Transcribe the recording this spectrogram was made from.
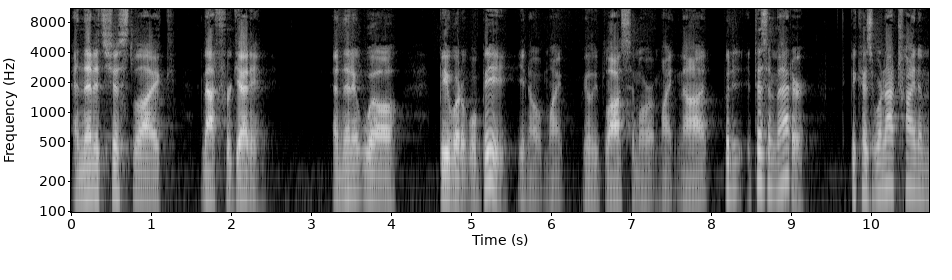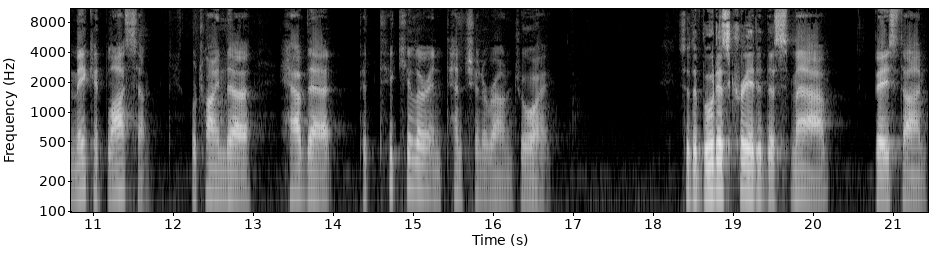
and then it's just like not forgetting. And then it will be what it will be. You know, it might really blossom or it might not, but it, it doesn't matter because we're not trying to make it blossom. We're trying to have that particular intention around joy. So the Buddhists created this map based on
